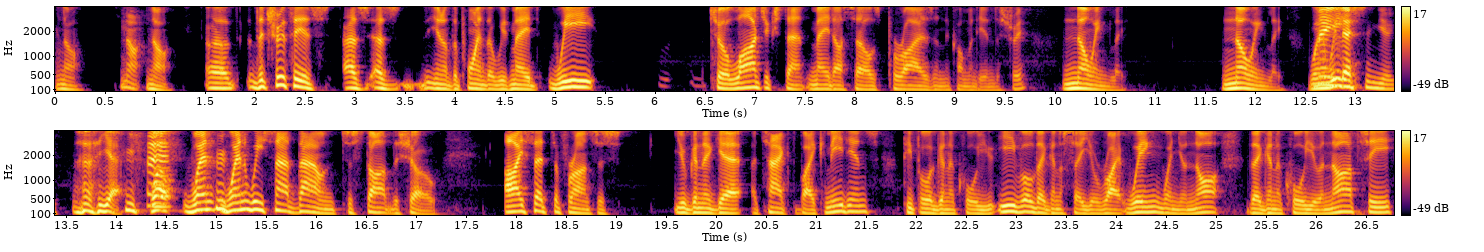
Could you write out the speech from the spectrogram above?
No. No. No. Uh, the truth is, as as you know, the point that we've made, we, to a large extent, made ourselves pariahs in the comedy industry, knowingly, knowingly. When Me we less than you. yeah. Well, when when we sat down to start the show, I said to Francis, "You're going to get attacked by comedians. People are going to call you evil. They're going to say you're right wing when you're not. They're going to call you a Nazi.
